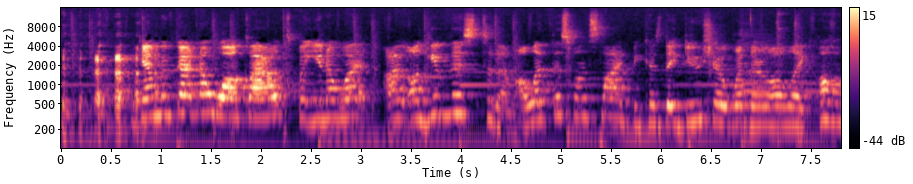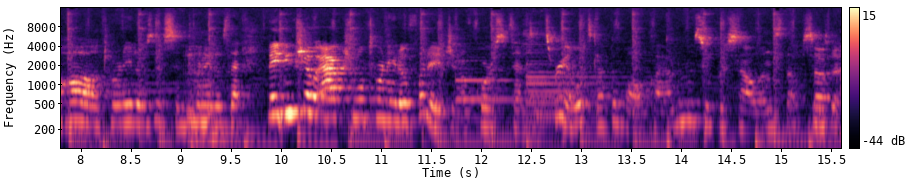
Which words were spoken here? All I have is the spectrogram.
again, we've got no wall clouds, but you know what? I, I'll give this to them. I'll let this one slide because they do show when they're all like, ha ha ha, tornadoes this and tornadoes that. They do show actual tornado footage, and of course, since it's real, it's got the wall cloud and the supercell and stuff. So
